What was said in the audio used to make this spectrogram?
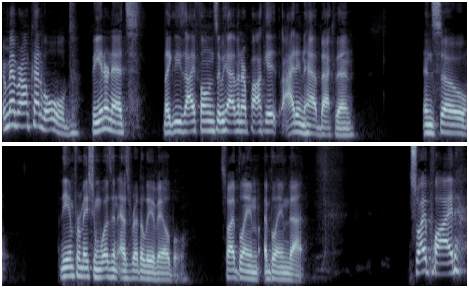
Remember, I'm kind of old. The internet, like these iPhones that we have in our pocket, I didn't have back then. And so the information wasn't as readily available. So I blame, I blame that. So I applied.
